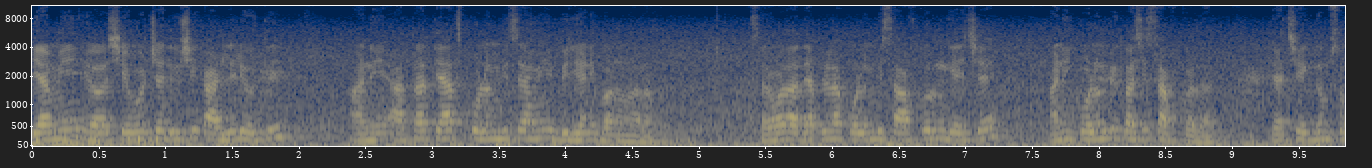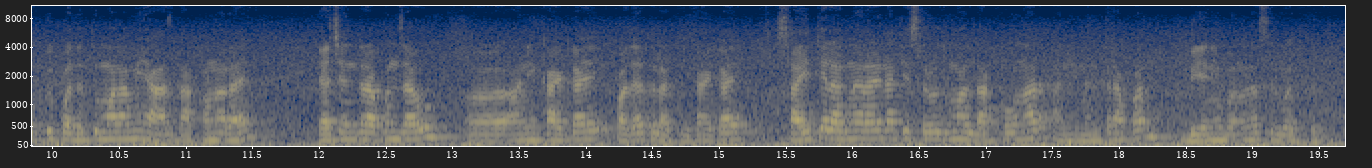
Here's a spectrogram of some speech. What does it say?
ती आम्ही शेवटच्या दिवशी काढलेली होती आणि आता त्याच कोळंबीची आम्ही बिर्याणी बनवणार आहोत. सर्वात आधी आपल्याला कोळंबी साफ करून घ्यायची आहे आणि कोळंबी कशी साफ करतात त्याची एकदम सोपी पद्धत तुम्हाला मी आज दाखवणार आहे. त्याच्यानंतर आपण जाऊ आणि काय काय पदार्थ लागतील काय काय साहित्य लागणार आहे ना ते सर्व तुम्हाला दाखवणार आणि नंतर आपण बिर्याणी बनवायला सुरुवात करू.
